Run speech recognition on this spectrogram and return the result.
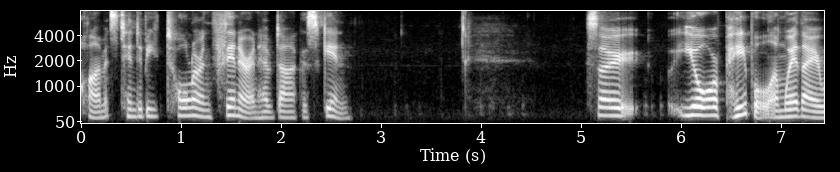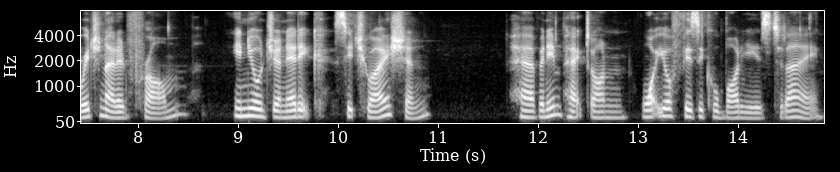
climates tend to be taller and thinner and have darker skin. So, your people and where they originated from in your genetic situation have an impact on what your physical body is today.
